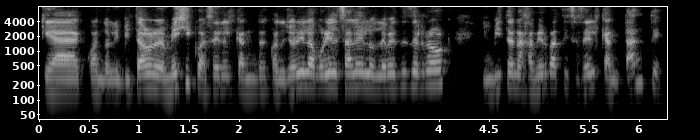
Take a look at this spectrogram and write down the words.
que cuando le invitaron a México a hacer el cantante, cuando Johnny Laboriel sale de los Leves del Rock, invitan a Javier Batis a ser el cantante.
